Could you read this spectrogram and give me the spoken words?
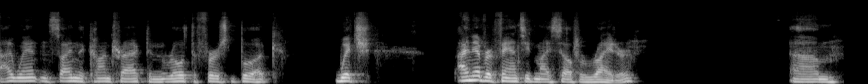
I went and signed the contract and wrote the first book, which I never fancied myself a writer. Um,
